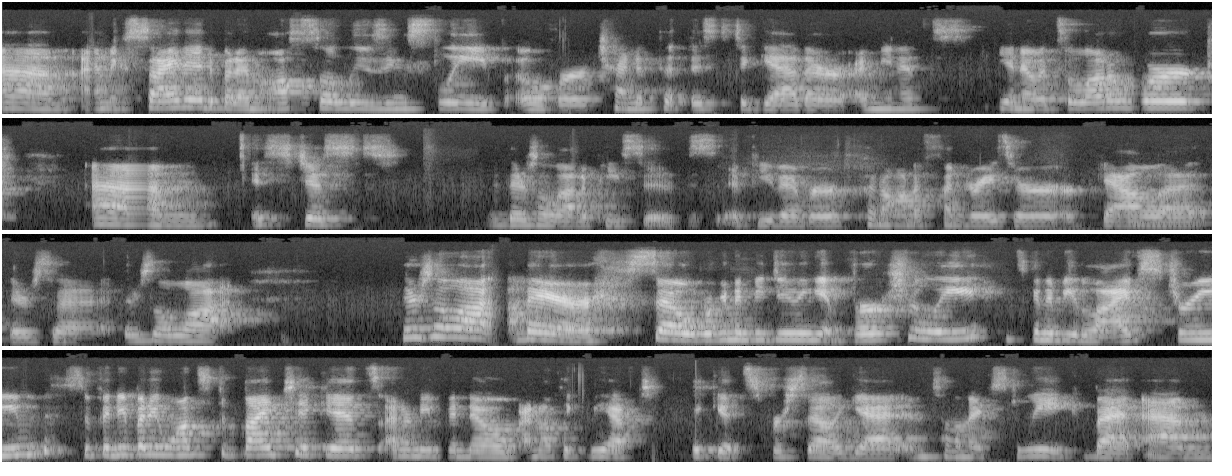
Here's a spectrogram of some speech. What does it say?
um, I'm excited, but I'm also losing sleep over trying to put this together. I mean, it's you know, it's a lot of work. Um, it's just there's a lot of pieces. If you've ever put on a fundraiser or gala, there's a there's a lot there's a lot there. So we're going to be doing it virtually. It's going to be live streamed. So if anybody wants to buy tickets, I don't even know. I don't think we have tickets for sale yet until next week, but um,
